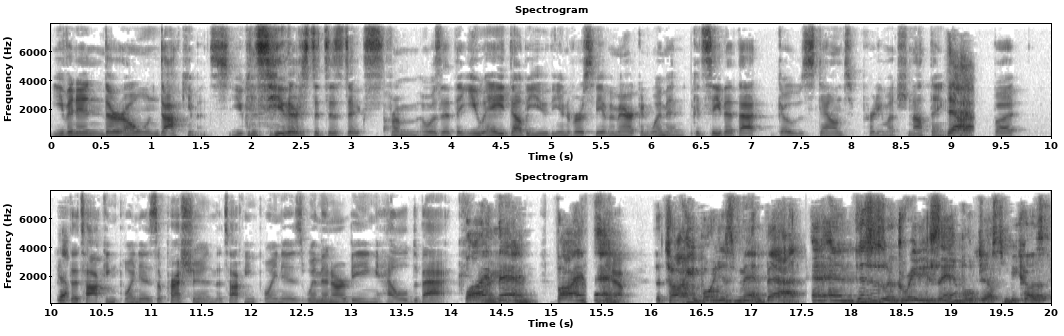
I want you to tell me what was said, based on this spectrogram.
even in their own documents. You can see their statistics from, was it the UAW, the University of American Women? You could see that that goes down to pretty much nothing. Yeah. But yeah. The talking point is oppression. The talking point is women are being held back by right? men. By men. Yeah. The talking point is men bad. And, and this is a great example, Justin, because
